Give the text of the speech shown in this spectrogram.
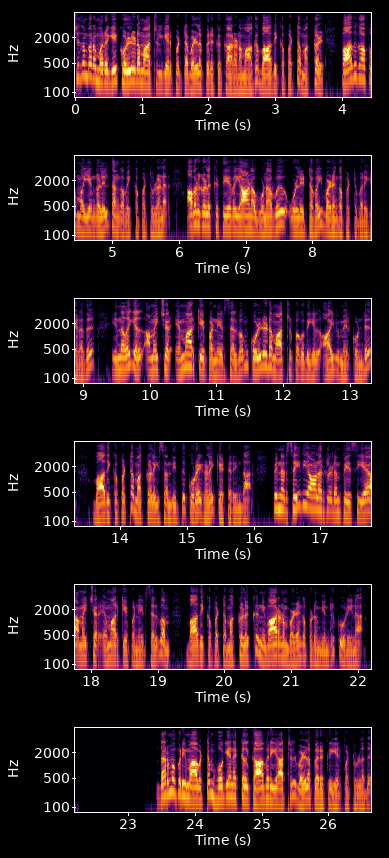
சிதம்பரம் அருகே கொள்ளிடம் ஆற்றில் ஏற்பட்ட வெள்ளப்பெருக்கு காரணமாக பாதிக்கப்பட்ட மக்கள் பாதுகாப்பு மையங்களில் தங்க வைக்கப்பட்டுள்ளனர். அவர்களுக்கு தேவையான உணவு உள்ளிட்டவை வழங்கப்பட்டு வருகிறது. இந்நிலையில் அமைச்சர் M R K Panneerselvam Kollidam ஆற்றுப் பகுதியில் ஆய்வு மேற்கொண்டு பாதிக்கப்பட்ட மக்களை சந்தித்து குறைகளை கேட்டறிந்தார். பின்னர் செய்தியாளர்களிடம் பேசிய அமைச்சர் எம் ஆர் கே பன்னீர்செல்வம் பாதிக்கப்பட்ட மக்களுக்கு நிவாரணம் வழங்கப்படும் என்று கூறினார். தருமபுரி மாவட்டம் ஒகேனக்கல் காவிரி ஆற்றில் வெள்ளப்பெருக்கு ஏற்பட்டுள்ளது.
